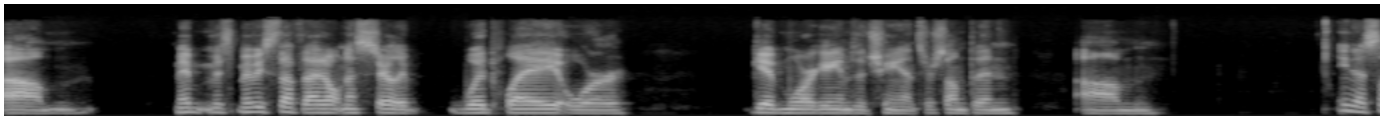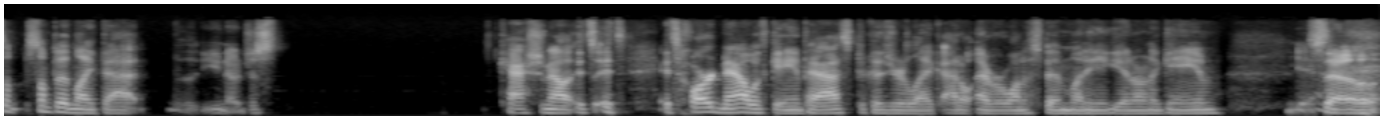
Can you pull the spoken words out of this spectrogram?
Um, maybe maybe stuff that I don't necessarily would play or give more games a chance or something. Um, you know, some, something like that. You know, just cashing out. It's it's it's hard now with Game Pass because you're like, I don't ever want to spend money again on a game. yeah. So,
